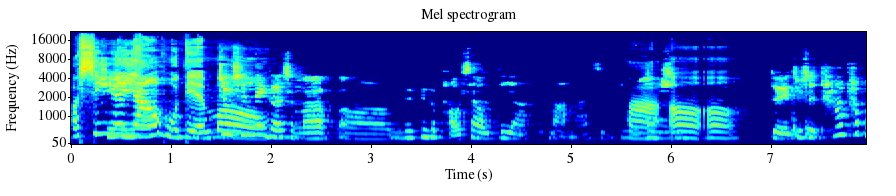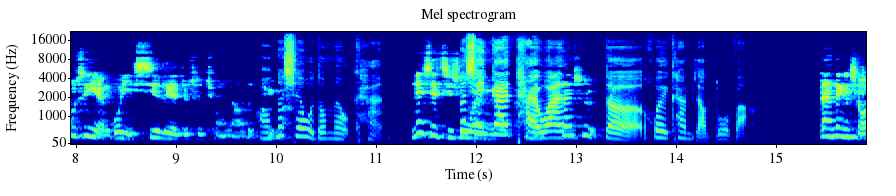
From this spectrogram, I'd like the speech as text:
啊，新新鸳鸯蝴蝶梦就是那个什么呃，那那个咆哮帝啊，马马景马，涛嗯嗯，对，就是他，他不是演过一系列就是琼瑶的剧吗？，哦那些我都没有看，那些其实那些应该台湾的会看比较多吧？但那个时候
